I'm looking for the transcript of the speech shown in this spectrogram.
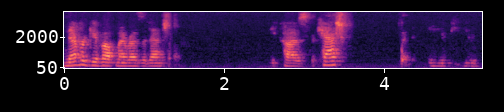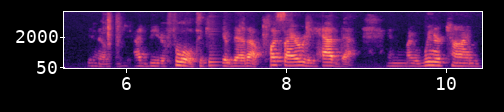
never give up my residential because the cash, you, you, you know, I'd be a fool to give that up. Plus, I already had that, and my wintertime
